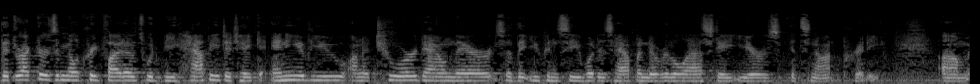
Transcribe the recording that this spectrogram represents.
The directors of Mill Creek Fidos would be happy to take any of you on a tour down there so that you can see what has happened over the last eight years. It's not pretty. Um,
